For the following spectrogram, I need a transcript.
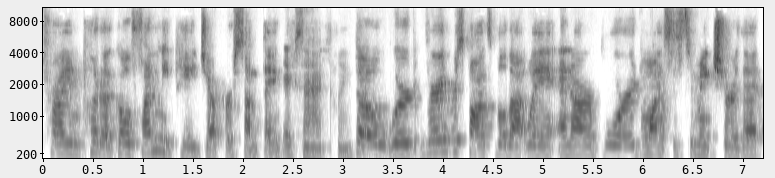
try and put a GoFundMe page up or something. Exactly. So we're very responsible that way. And our board wants us to make sure that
